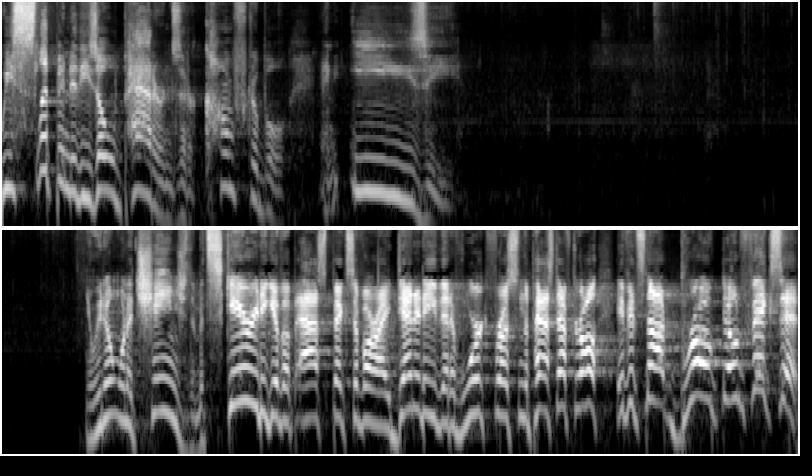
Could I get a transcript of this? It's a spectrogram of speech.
We slip into these old patterns that are comfortable and easy. And we don't want to change them. It's scary to give up aspects of our identity that have worked for us in the past. After all, if it's not broke, don't fix it.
